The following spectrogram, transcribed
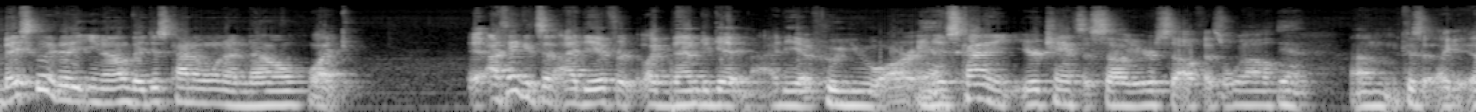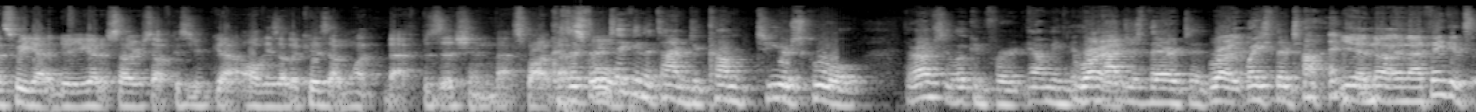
basically, they you know they just kind of want to know like. I think it's an idea for like them to get an idea of who you are, and Yeah. it's kind of your chance to sell yourself as well. Yeah. because like that's what you got to do. You got to sell yourself because you've got all these other kids that want that position, that spot, Because if they're taking the time to come to your school, they're obviously looking for. I mean, they're Right. not just there to Right. waste their time. yeah, no, and I think it's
